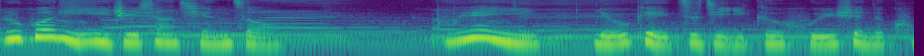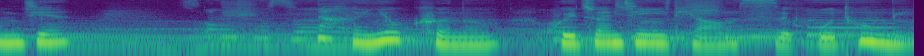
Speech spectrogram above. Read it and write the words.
如果你一直向前走，不愿意留给自己一个回旋的空间，那很有可能会钻进一条死胡同里，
